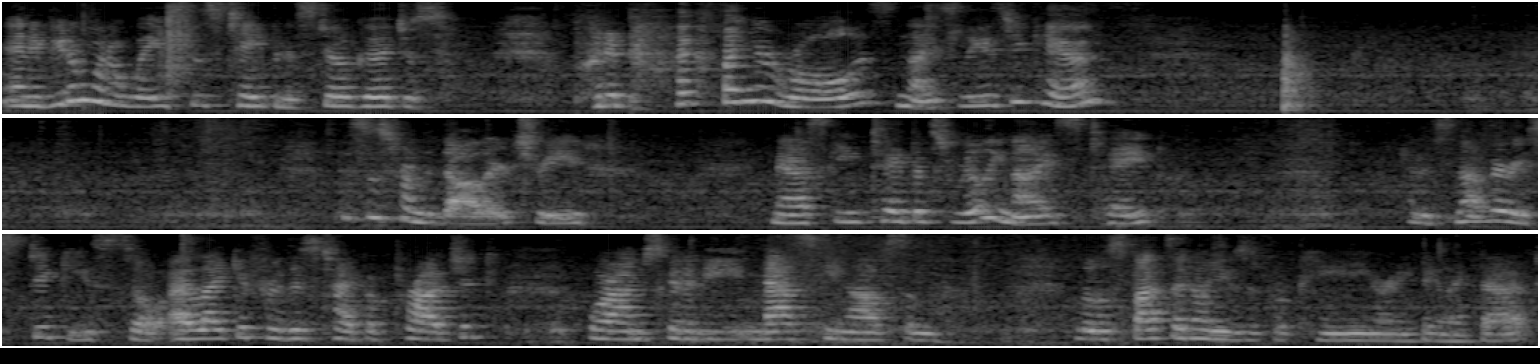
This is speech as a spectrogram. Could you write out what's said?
And if you don't want to waste this tape and it's still good, just put it back on your roll as nicely as you can. This is from the Dollar Tree. masking tape. It's really nice tape. And it's not very sticky, so I like it for this type of project where I'm just going to be masking off some little spots. I don't use it for painting or anything like that.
